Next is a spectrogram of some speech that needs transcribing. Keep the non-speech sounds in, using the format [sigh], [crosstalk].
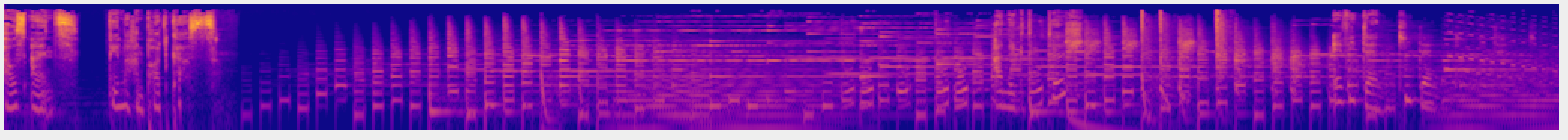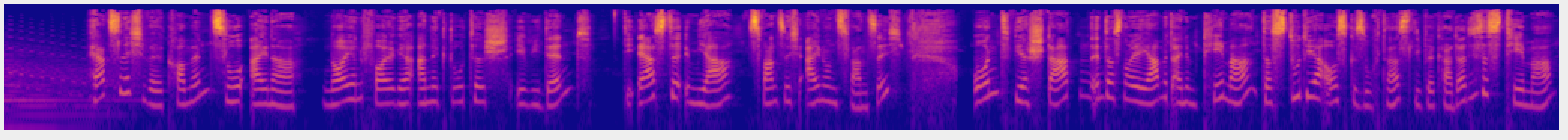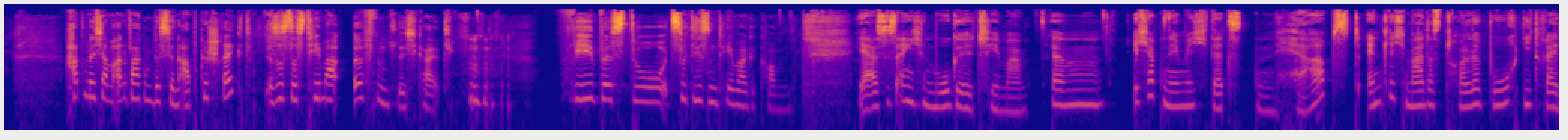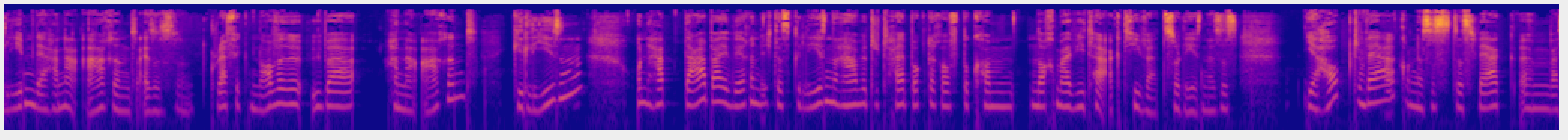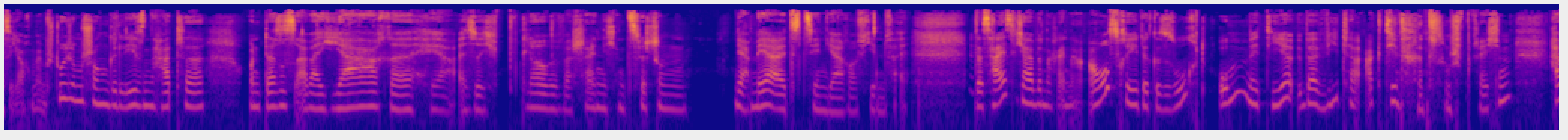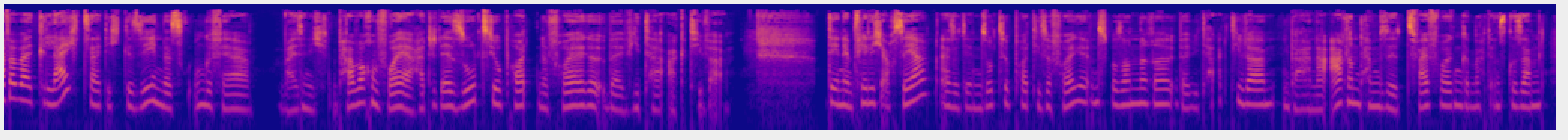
Haus 1. Wir machen Podcasts. Anekdotisch. Evident. Herzlich willkommen zu einer neuen Folge Anekdotisch Evident. Die erste im Jahr 2021. Und wir starten in das neue Jahr mit einem Thema, das du dir ausgesucht hast, liebe Kada. Dieses Thema hat mich am Anfang ein bisschen abgeschreckt. Es ist das Thema Öffentlichkeit. [laughs] Wie bist du zu diesem Thema gekommen? Ja, es ist eigentlich ein Mogelthema. Ähm, ich habe nämlich letzten Herbst endlich mal das tolle Buch Die drei Leben der Hannah Arendt, also so ein Graphic Novel über Hannah Arendt gelesen und habe dabei, während ich das gelesen habe, total Bock darauf bekommen, nochmal Vita Activa zu lesen. Das ist ihr Hauptwerk und das ist das Werk, ähm, was ich auch in meinem Studium schon gelesen hatte. Und das ist aber Jahre her. Also ich glaube wahrscheinlich inzwischen ja, mehr als zehn Jahre auf jeden Fall. Das heißt, ich habe nach einer Ausrede gesucht, um mit dir über Vita Activa [laughs] zu sprechen, habe aber gleichzeitig gesehen, dass ungefähr weiß ich nicht, ein paar Wochen vorher hatte der Soziopod eine Folge über Vita Activa. Den empfehle ich auch sehr, also den Soziopod, diese Folge insbesondere über Vita Activa. Über Hannah Arendt haben sie zwei Folgen gemacht insgesamt.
